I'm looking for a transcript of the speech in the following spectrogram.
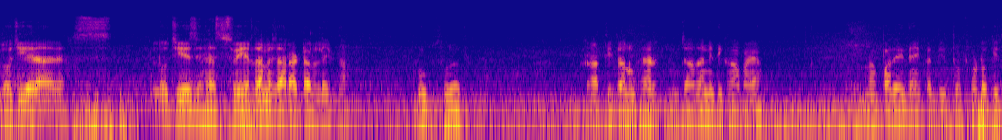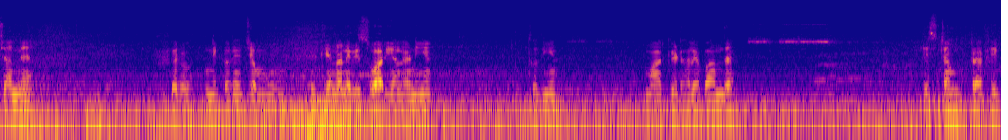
ਲੋ ਜੀ ਇਹਦਾ ਲੋ ਜੀ ਇਹ ਹੈ ਸਵੇਰ ਦਾ ਨਜ਼ਾਰਾ ਡਲ ਲੇਕ ਦਾ ਖੂਬਸੂਰਤ। ਰਾਤੀ ਤੁਹਾਨੂੰ ਖੈਰ ਜ਼ਿਆਦਾ ਨਹੀਂ ਦਿਖਾ ਪਾਇਆ। ਹੁਣ ਆਪਾਂ ਦੇਖਦੇ ਹਾਂ ਇੱਕ ਅੱਧੀ ਤੋਂ ਫੋਟੋ ਖਿਚਾਉਂਦੇ ਹਾਂ। ਫਿਰ ਨਿਕਲਦੇ ਹਾਂ ਜੰਮੂ ਨੂੰ। ਕਿਉਂਕਿ ਇਹਨਾਂ ਨੇ ਵੀ ਸਵਾਰੀਆਂ ਲੈਣੀਆਂ ਉੱਥੋਂ ਦੀਆਂ। ਮਾਰਕੀਟ ਹਲੇ ਬੰਦ ਹੈ। ਇਸ ਟਾਈਮ ਟ੍ਰੈਫਿਕ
